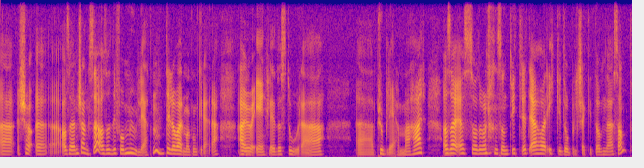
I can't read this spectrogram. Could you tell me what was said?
uh, altså en sjanse. Altså de får muligheten til å være med å konkurrere. Er jo egentlig det store eh, problemet her. Altså Jeg så det var noen som tvitret, jeg har ikke dobbeltsjekket om det er sant,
